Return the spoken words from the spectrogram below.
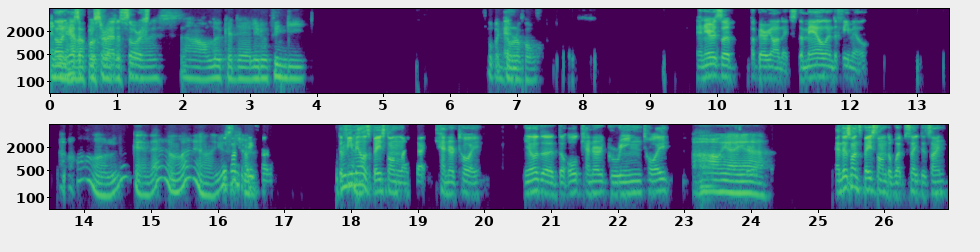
And Oh, and here's a Proceratosaurus. Oh, look at the little thingy. So adorable. and here's a, a Baryonyx, the male and the female. Oh, look at that, man. You're such a the female is based on like that Kenner toy. You know the the old Kenner green toy? Oh, yeah, yeah. And this one's based on the website design.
